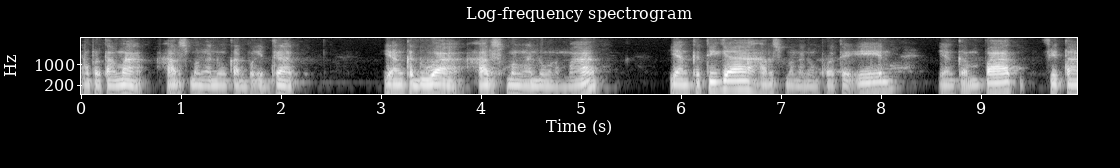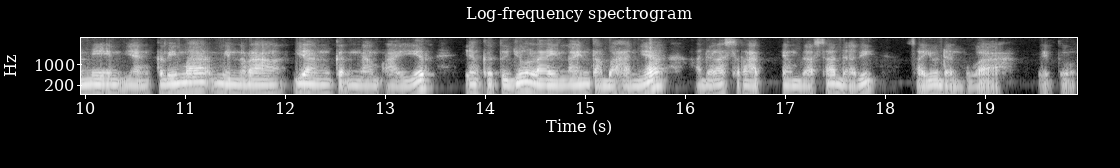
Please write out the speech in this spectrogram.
Yang pertama, harus mengandung karbohidrat. Yang kedua, harus mengandung lemak. Yang ketiga harus mengandung protein, yang keempat vitamin, yang kelima mineral, yang keenam air, yang ketujuh lain-lain tambahannya adalah serat yang berasal dari sayur dan buah itu.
